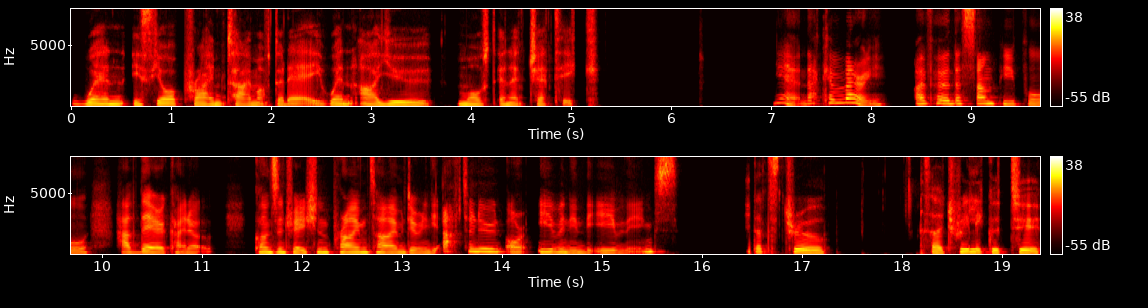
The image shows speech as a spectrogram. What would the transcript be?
When is your prime time of the day? When are you most energetic? Yeah, that can vary. I've heard that some people have their kind of concentration prime time during the afternoon or even in the evenings. That's true. So it's really good to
